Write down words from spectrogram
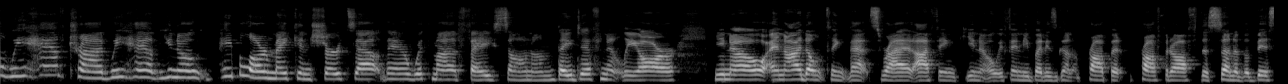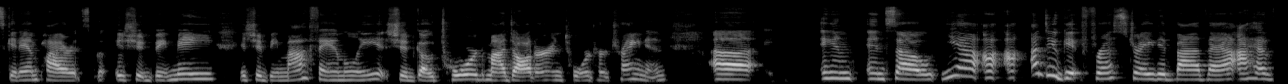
Well, we have tried. We have, you know, people are making shirts out there with my face on them. They definitely are, you know, and I don't think that's right. I think, you know, if anybody's going to profit profit off the son of a biscuit empire, it's it should be me. It should be my family. It should go toward my daughter and toward her training. Uh, and and so yeah I, I, I do get frustrated by that. I have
